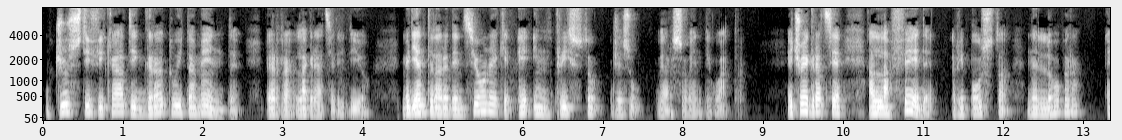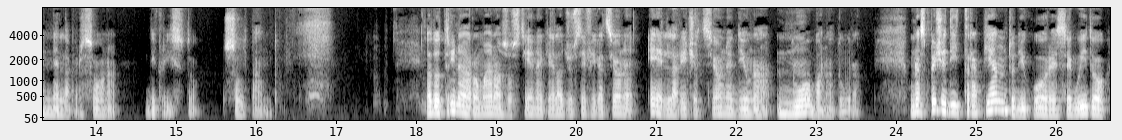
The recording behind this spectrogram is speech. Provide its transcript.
giustificati gratuitamente per la grazia di Dio, mediante la redenzione che è in Cristo Gesù, verso 24, e cioè grazie alla fede riposta nell'opera e nella persona di Cristo soltanto. La dottrina romana sostiene che la giustificazione è la ricezione di una nuova natura, una specie di trapianto di cuore eseguito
